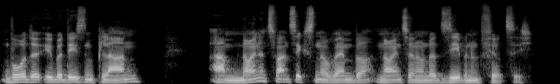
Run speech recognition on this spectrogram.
wurde über diesen Plan am 29. November 1947.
